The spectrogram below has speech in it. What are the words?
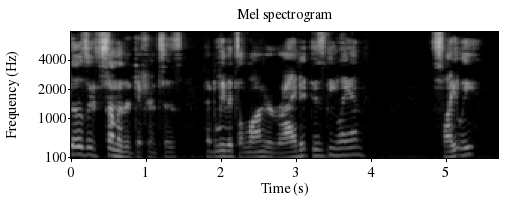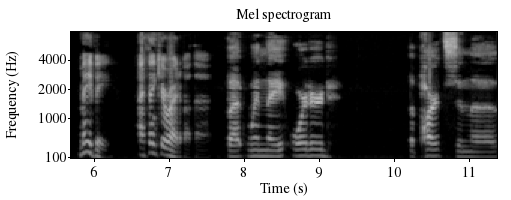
those are some of the differences. I believe it's a longer ride at Disneyland, slightly. Maybe. I think you're right about that. But when they ordered the parts and the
